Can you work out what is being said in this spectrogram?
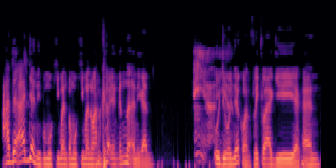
ada aja nih pemukiman-pemukiman warga yang kena nih kan. Iya iya. ujungnya konflik lagi ya kan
